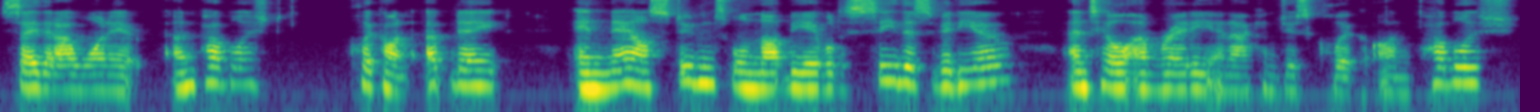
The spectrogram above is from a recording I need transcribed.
say that I want it unpublished, click on update, and now students will not be able to see this video until I'm ready and I can just click on publish,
